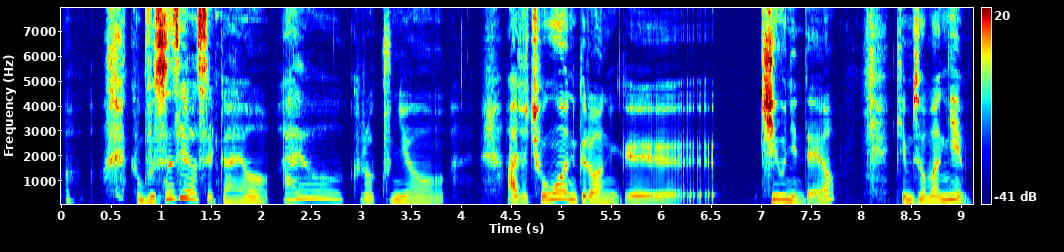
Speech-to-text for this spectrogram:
그 무슨 새였을까요? 아유, 그렇군요. 아주 좋은 그런 그 기운인데요. 김소망님,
